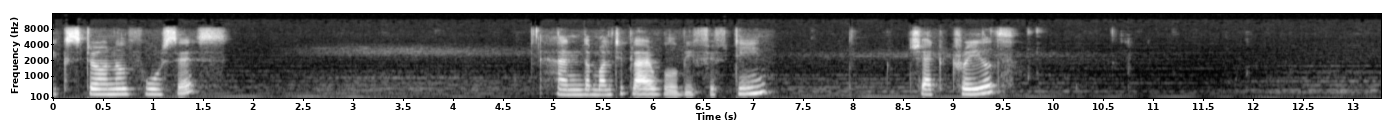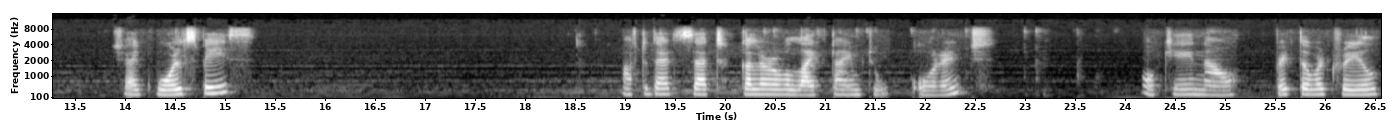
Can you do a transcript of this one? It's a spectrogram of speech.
external forces. And the multiplier will be 15 check trails. Check world space. After that set color over lifetime to orange. Okay now width over trail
